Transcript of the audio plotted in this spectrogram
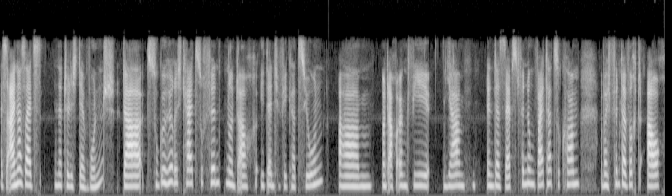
Also einerseits natürlich der Wunsch, da Zugehörigkeit zu finden und auch Identifikation ähm, und auch irgendwie, ja, in der Selbstfindung weiterzukommen. Aber ich finde, da wird auch,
